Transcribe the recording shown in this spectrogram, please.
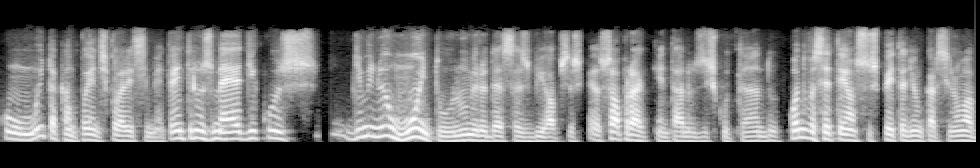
com muita campanha de esclarecimento entre os médicos, diminuiu muito o número dessas biópsias. É só para quem está nos escutando, quando você tem a suspeita de um carcinoma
